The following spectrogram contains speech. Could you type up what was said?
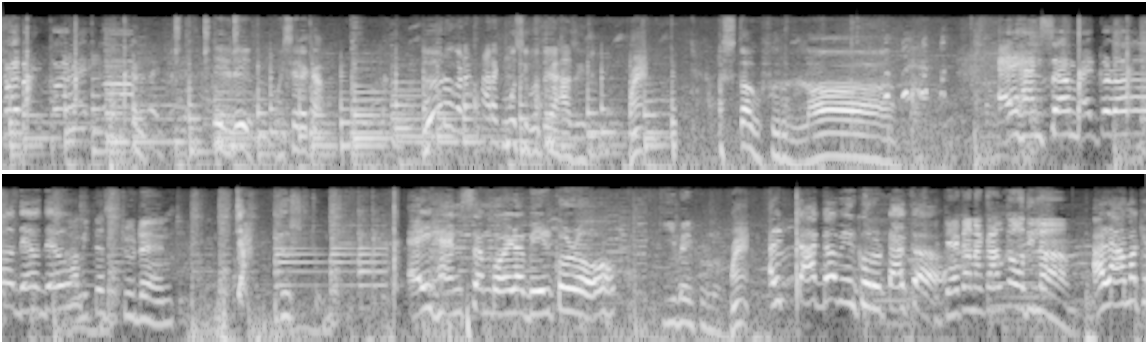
সবাই বাইর কর, বাইর কর। এ রে হইছে রে কাম ধরো বেটা আরেক মুসিবতে হাজির। আস্তাগফিরুল্লাহ। এই হ্যান্ডসাম বাইর করো দেও দেও। আমি তো স্টুডেন্ট দুষ্টু। এই হ্যান্ডসাম বয়রা বের করো। কি ভাই করল? আরে টাকা বের করো টাকা। টাকা না কালকেও দিলাম। আরে আমাকে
